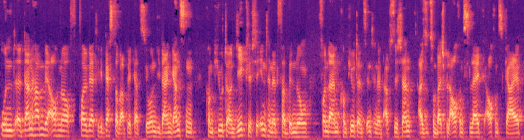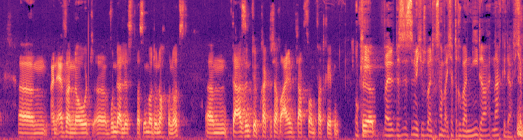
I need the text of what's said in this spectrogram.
Und äh, dann haben wir auch noch vollwertige Desktop-Applikationen, die deinen ganzen Computer und jegliche Internetverbindung von deinem Computer ins Internet absichern. Also zum Beispiel auch in Slack, auch in Skype, ähm, ein Evernote, äh, Wunderlist, was immer du noch benutzt. Ähm, da sind wir praktisch auf allen Plattformen vertreten. Okay, Für- weil das ist nämlich super interessant, weil ich habe darüber nie da nachgedacht. Ich hab,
